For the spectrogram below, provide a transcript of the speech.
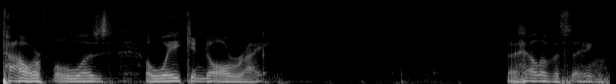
powerful was awakened, all right. A hell of a thing.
